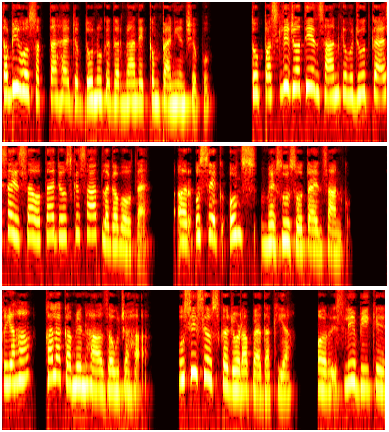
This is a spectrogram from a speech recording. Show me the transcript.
تبھی ہو سکتا ہے جب دونوں کے درمیان ایک کمپین شپ ہو۔ تو پسلی جو ہوتی ہے انسان کے وجود کا ایسا حصہ ہوتا ہے جو اس کے ساتھ لگا ہوا ہوتا ہے اور اس سے ایک انس محسوس ہوتا ہے انسان کو۔ تو یہاں خلا کا منہا زہا اسی سے اس کا جوڑا پیدا کیا اور اس لیے بھی کہ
